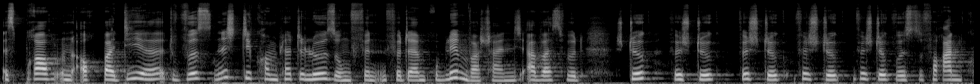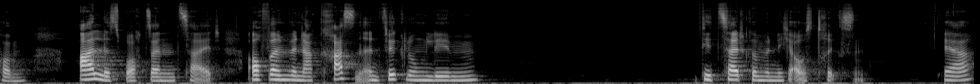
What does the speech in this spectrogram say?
Es braucht, und auch bei dir, du wirst nicht die komplette Lösung finden für dein Problem wahrscheinlich, aber es wird Stück für Stück für Stück für Stück für Stück wirst du vorankommen. Alles braucht seine Zeit. Auch wenn wir einer krassen Entwicklung leben, die Zeit können wir nicht austricksen. Ja?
